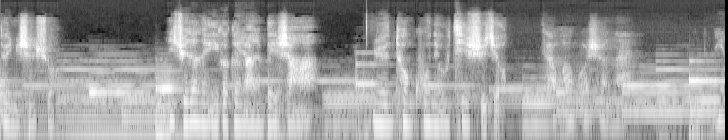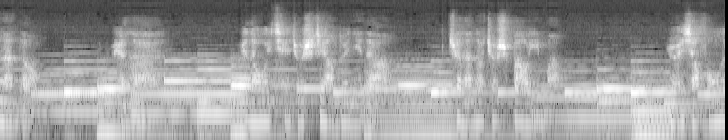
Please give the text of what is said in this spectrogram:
对女生说：“你觉得哪一个更让人悲伤啊？”女人痛哭流涕许久，才缓过神来，你难道：“原来，原来我以前就是这样对你的啊！这难道就是报应吗？”女人想疯了，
